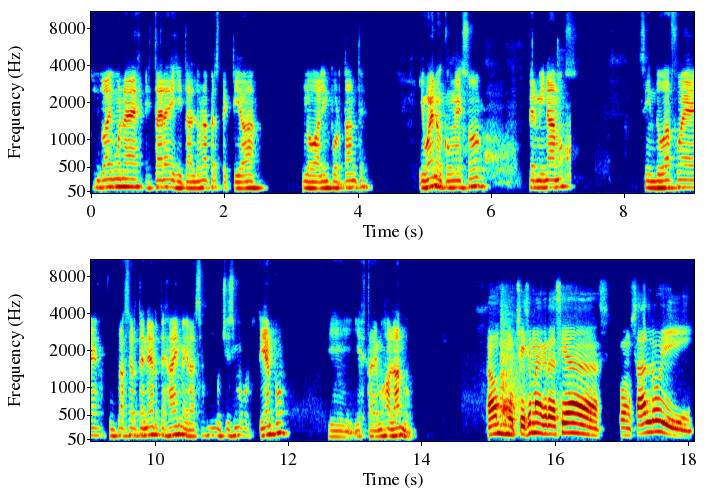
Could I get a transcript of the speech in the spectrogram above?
sin duda alguna, esta era digital de una perspectiva global importante. Y bueno, con eso terminamos. Sin duda fue un placer tenerte, Jaime. Gracias muchísimo por tu tiempo y, estaremos hablando. muchísimas gracias, Gonzalo, y,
